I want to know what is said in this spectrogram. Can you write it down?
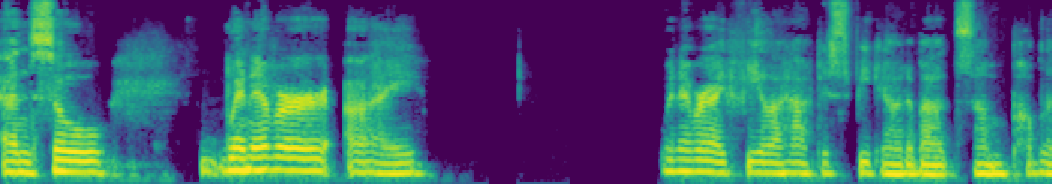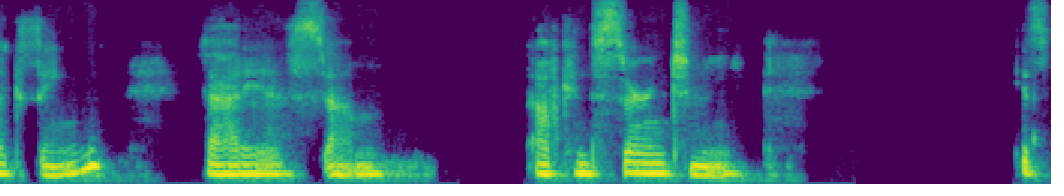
And so whenever I whenever I feel I have to speak out about some public thing that is um, of concern to me, it's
